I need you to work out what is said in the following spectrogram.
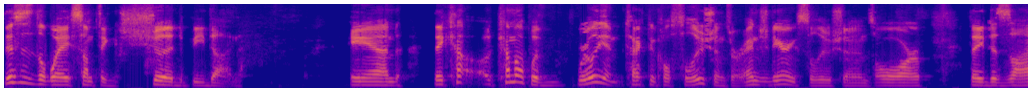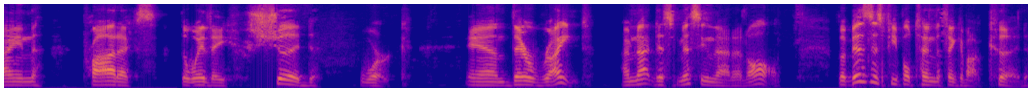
This is the way something should be done. And they come up with brilliant technical solutions or engineering solutions, or they design products the way they should work. And they're right. I'm not dismissing that at all. But business people tend to think about could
